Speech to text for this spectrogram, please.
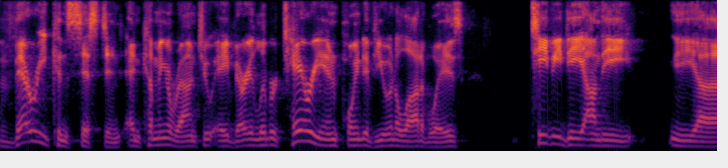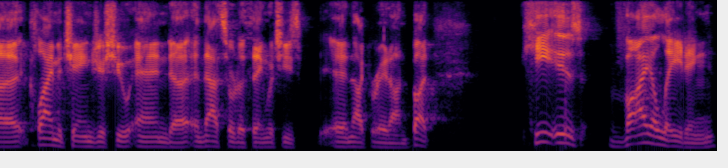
very consistent and coming around to a very libertarian point of view in a lot of ways. TBD on the the uh, climate change issue and uh, and that sort of thing, which he's uh, not great on. But he is violating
